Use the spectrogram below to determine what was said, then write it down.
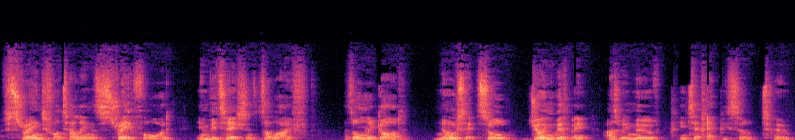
of strange foretellings, straightforward invitations to life as only God knows it. So join with me as we move into episode two.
